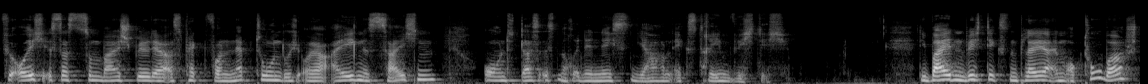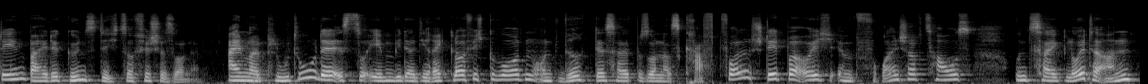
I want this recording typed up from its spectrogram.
Für euch ist das zum Beispiel der Aspekt von Neptun durch euer eigenes Zeichen und das ist noch in den nächsten Jahren extrem wichtig. Die beiden wichtigsten Player im Oktober stehen beide günstig zur Fischesonne. Einmal Pluto, der ist soeben wieder direktläufig geworden und wirkt deshalb besonders kraftvoll, steht bei euch im Freundschaftshaus und zeigt Leute an,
